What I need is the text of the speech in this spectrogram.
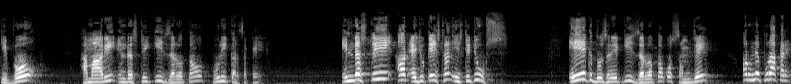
कि वो हमारी इंडस्ट्री की जरूरतों पूरी कर सके। इंडस्ट्री और एजुकेशनल इंस्टीट्यूट्स एक दूसरे की जरूरतों को समझे और उन्हें पूरा करें।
